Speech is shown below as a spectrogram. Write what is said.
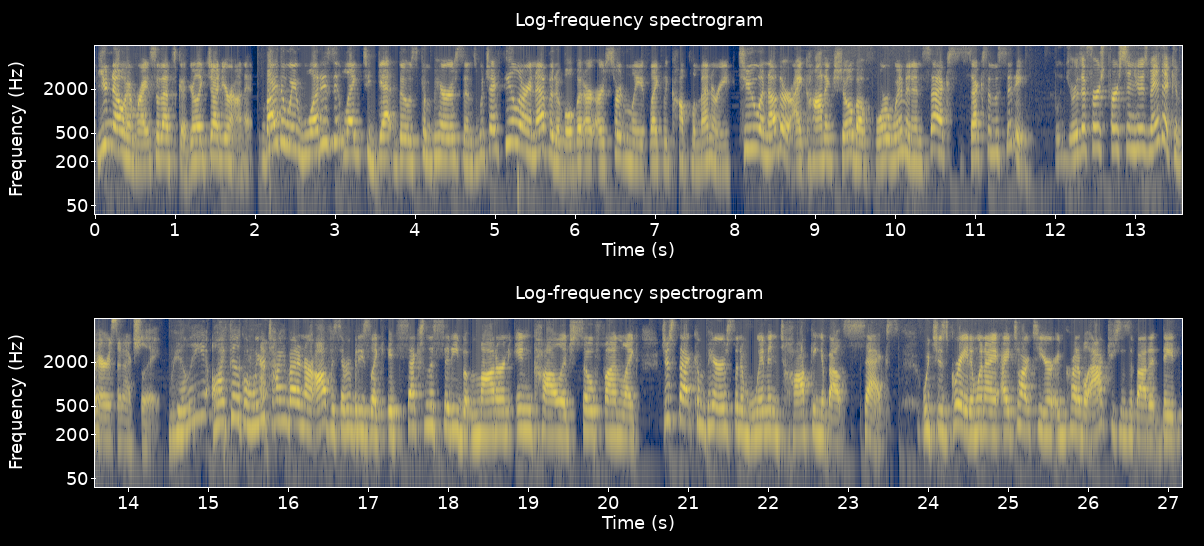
You know him, right? So that's good. You're like, Judd, you're on it. By the way, what is it like to get those comparisons, which I feel are inevitable, but are, are certainly likely complementary to another iconic show about four women and sex, Sex in the City? You're the first person who's made that comparison actually. Really? Oh i feel like when we were talking about it in our office everybody's like it's sex in the city but modern in college so fun. Like just that comparison of women talking about sex which is great. And when i, I talked to your incredible actresses about it they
